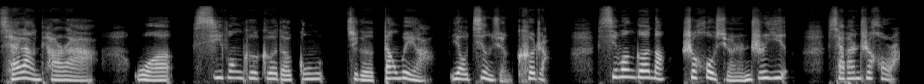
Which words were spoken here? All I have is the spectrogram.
前两天啊，我西风哥哥的工这个单位啊要竞选科长，西风哥呢是候选人之一。下班之后啊，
